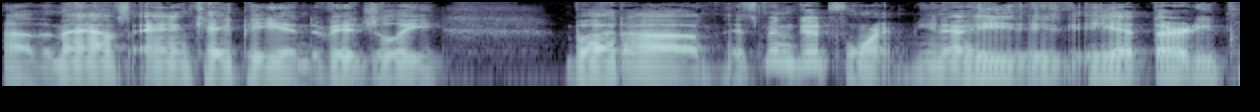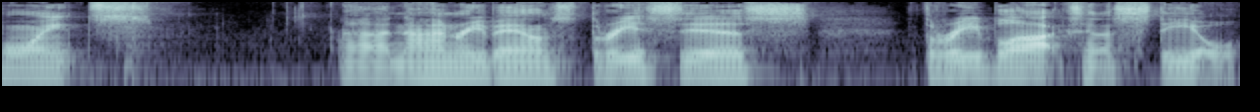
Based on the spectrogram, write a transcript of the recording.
uh, the Mavs and KP individually. But uh, it's been good for him. You know, he he, he had 30 points, uh, nine rebounds, three assists, three blocks, and a steal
